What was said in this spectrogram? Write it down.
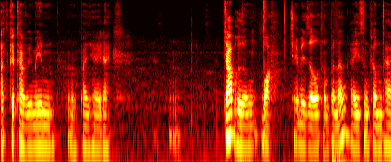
អត់គិតថាវាមានបញ្ហាដែរចប់រឿងបោះ Jeff Bezos ត្រឹមប៉ុណ្ណឹងហើយសង្ឃឹមថា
